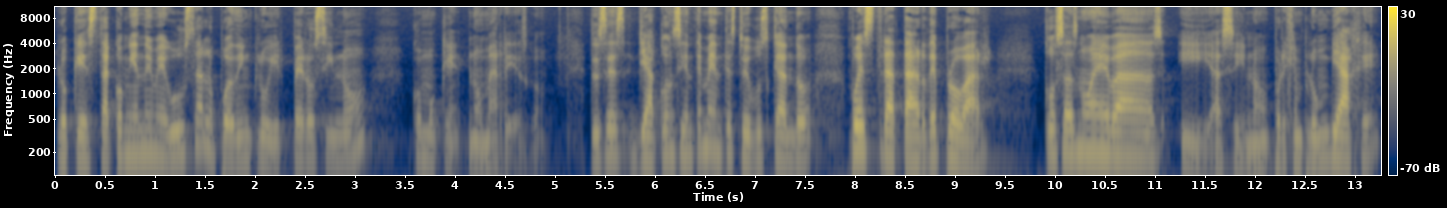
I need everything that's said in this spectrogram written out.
lo que está comiendo y me gusta, lo puedo incluir, pero si no, como que no me arriesgo. Entonces ya conscientemente estoy buscando pues tratar de probar cosas nuevas y así, ¿no? Por ejemplo, un viaje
